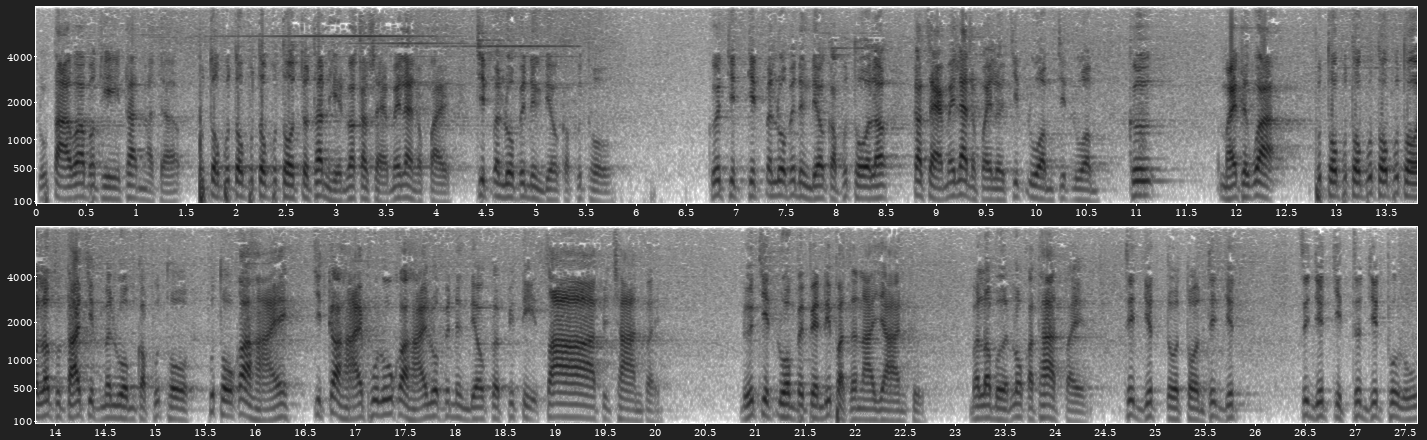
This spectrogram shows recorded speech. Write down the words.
หลวงตาว่าบางทีท่านอาจจะพุทโธพุทโธพุทโธพุทโธจนท่านเห็นว่ากระแสไม่แล่นออกไป จิตมันรวมเป็นหนึ่งเดียวกับพุทโธ คือจิตจิตมันรวมเป็นหนึ่งเดียวกับพุทโธแล้วกระแสไม่แล่นออกไปเลย จิตรวม จิตรวม คือหมายถึงว่าพุทโธพุทโธพุทโธพุทโธแล้วสุดท้ายจิตมันรวมกับพุทโธ พุทโธก็หาย จิตก็หายผู้รู้ก็หายรวมเป็นหนึ่งเดียวเกิดปิติซาเป็นฌานไป หรือจิตรวมไปเป็นวิปัสนาญาณคือมันระเบิดโลกธาตุไปสิ้นยึดตัวตนสิ้นยึดสิ้นยึดจิตสิ้นยึดผู้รู้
